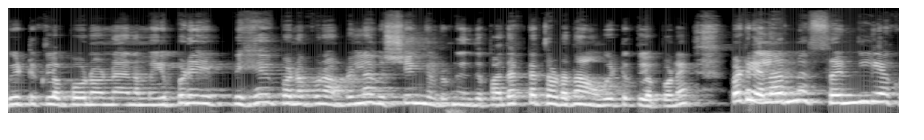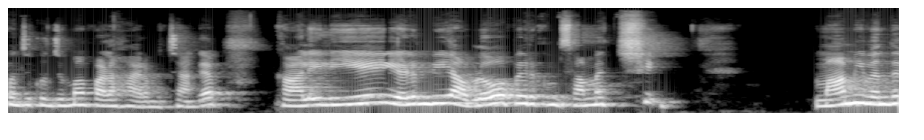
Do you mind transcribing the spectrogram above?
வீட்டுக்குள்ளே போனோன்னே நம்ம எப்படி பிஹேவ் பண்ண போனோம் அப்படிலாம் விஷயங்கள் இருக்கும். இந்த பதட்டத்தோட தான் அவங்க வீட்டுக்குள்ளே போனேன். பட் எல்லாருமே ஃப்ரெண்ட்லியாக கொஞ்சம் கொஞ்சமாக பழக ஆரம்பித்தாங்க காலையிலேயே எழும்பி அவ்வளோ பேருக்கும் சமைச்சு மாமி வந்து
